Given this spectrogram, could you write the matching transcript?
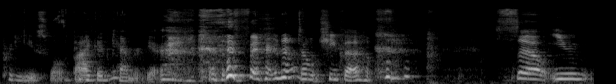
pretty useful. Buy good camera gear. Fair enough. Don't cheap out. So you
